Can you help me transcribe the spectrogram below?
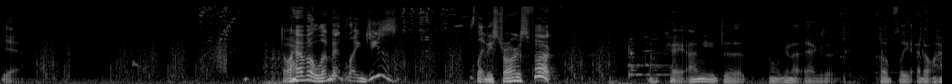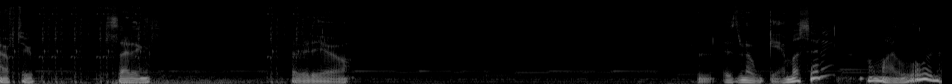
Yeah. Do I have a limit? Like, Jesus. This lady's strong as fuck. Okay, I need to. We're gonna exit. Hopefully, I don't have to. Settings. The video. Is there no gamma setting? Oh my lord.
